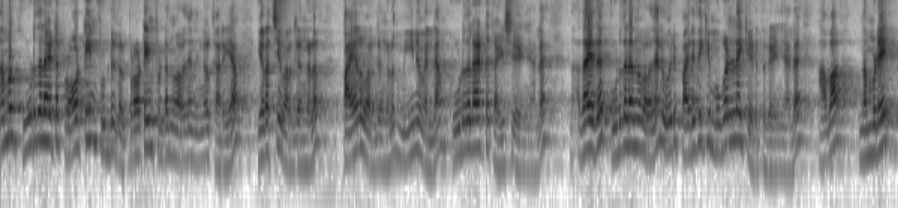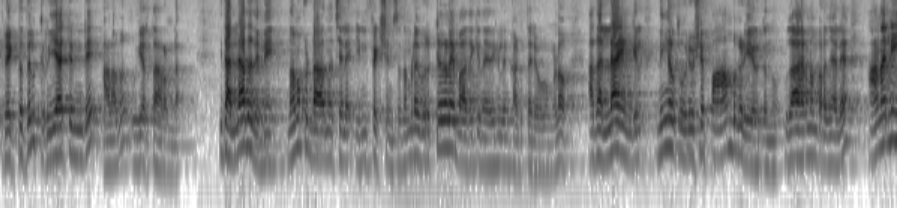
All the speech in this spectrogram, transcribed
നമ്മൾ കൂടുതലായിട്ട് പ്രോട്ടീൻ ഫുഡുകൾ പ്രോട്ടീൻ ഫുഡ് എന്ന് പറഞ്ഞാൽ നിങ്ങൾക്കറിയാം ഇറച്ചി വർഗങ്ങളും പയർ വർഗങ്ങളും മീനുമെല്ലാം കൂടുതലായിട്ട് കഴിച്ചു കഴിഞ്ഞാൽ അതായത് കൂടുതലെന്ന് പറഞ്ഞാൽ ഒരു പരിധിക്ക് മുകളിലേക്ക് എടുത്തു കഴിഞ്ഞാൽ അവ നമ്മുടെ രക്തത്തിൽ ക്രിയാറ്റിന്റെ അളവ് ഉയർത്താറുണ്ട്. ഇതല്ലാതെ തന്നെ നമുക്കുണ്ടാകുന്ന ചില ഇൻഫെക്ഷൻസ് നമ്മുടെ വൃക്കകളെ ബാധിക്കുന്ന ഏതെങ്കിലും കടുത്ത രോഗങ്ങളോ അതല്ല എങ്കിൽ നിങ്ങൾക്ക് ഒരുപക്ഷെ പാമ്പ് കടി കേൾക്കുന്നു ഉദാഹരണം പറഞ്ഞാൽ അണലി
